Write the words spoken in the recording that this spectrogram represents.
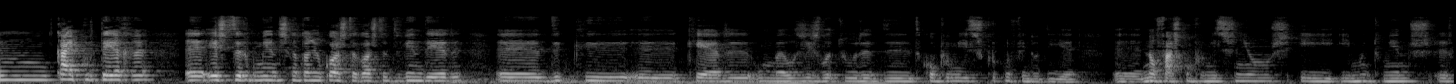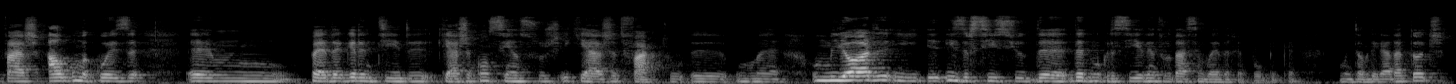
um, cai por terra uh, estes argumentos que António Costa gosta de vender uh, de que uh, quer uma legislatura de, de, compromissos, porque no fim do dia não faz compromissos nenhums e, e muito menos faz alguma coisa um, para garantir que haja consensos e que haja, de facto, uma, um melhor exercício da, da democracia dentro da Assembleia da República. Muito obrigada a todos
